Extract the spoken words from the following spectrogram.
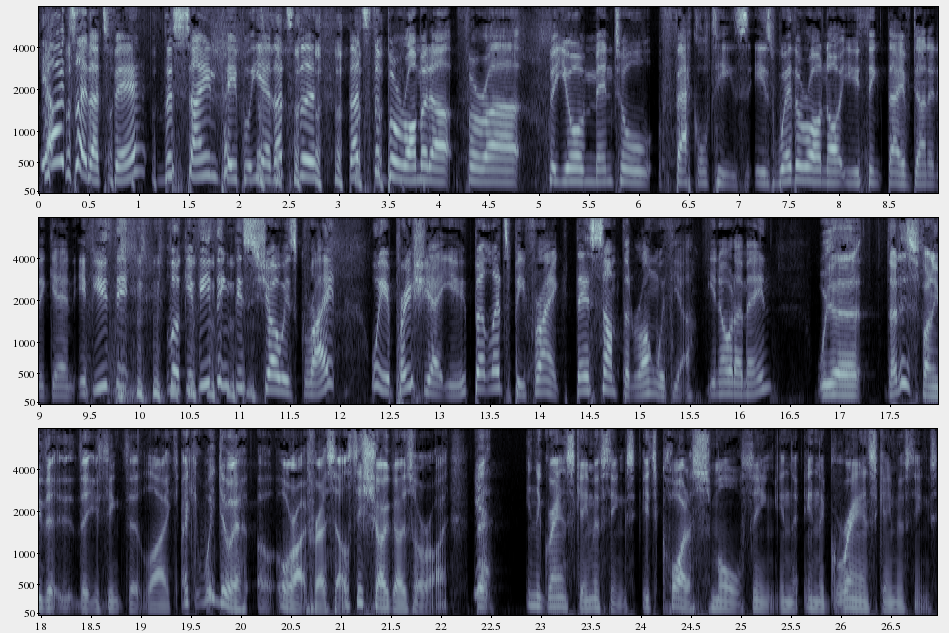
Yeah, I'd say that's fair. The sane people, yeah, that's the that's the barometer for uh for your mental faculties is whether or not you think they've done it again. If you think, look, if you think this show is great, we appreciate you, but let's be frank, there's something wrong with you. You know what I mean? We uh, that is funny that that you think that like okay, we do a, all right for ourselves. This show goes all right, but Yeah. In the grand scheme of things, it's quite a small thing in the in the grand scheme of things.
